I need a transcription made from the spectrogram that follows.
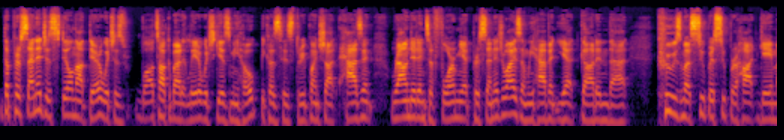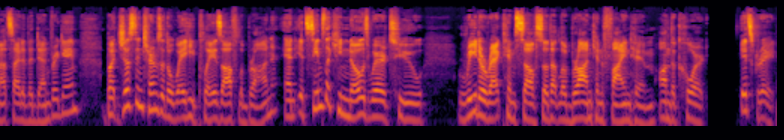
the percentage is still not there, which is well, I'll talk about it later, which gives me hope because his three point shot hasn't rounded into form yet percentage wise, and we haven't yet gotten that Kuzma super super hot game outside of the Denver game. But just in terms of the way he plays off LeBron, and it seems like he knows where to redirect himself so that LeBron can find him on the court. It's great.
